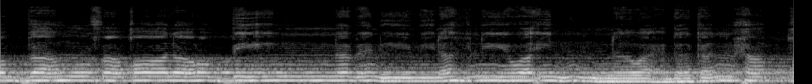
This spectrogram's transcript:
ربه فقال رب إن ابني من أهلي وإن وعدك الحق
